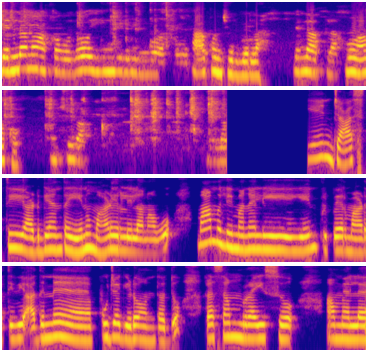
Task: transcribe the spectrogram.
ಬೆಲ್ಲನೂ ಹಾಕೋಬೋದು. ಹಿಂಗಿರು ಹಿಂಗೂ ಹಾಕೋಬೋದು ಹಾಕೊಂಚೂರು ಬೆಲ್ಲ. ಬೆಲ್ಲ ಹಾಕ್ಲಾ? ಹ್ಞೂ ಹಾಕು. ಒಂಚೂರು ಹಾಕು. ಏನ್ ಜಾಸ್ತಿ ಅಡ್ಗೆ ಅಂತ ಏನು ಮಾಡಿರ್ಲಿಲ್ಲ ನಾವು. ಮಾಮೂಲಿ ಮನೇಲಿ ಏನ್ ಪ್ರಿಪೇರ್ ಮಾಡ್ತೀವಿ ಅದನ್ನೇ ಪೂಜೆಗೆ ಇಡೋ ಅಂಥದ್ದು. ರಸಂ ರೈಸ್ ಆಮೇಲೆ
